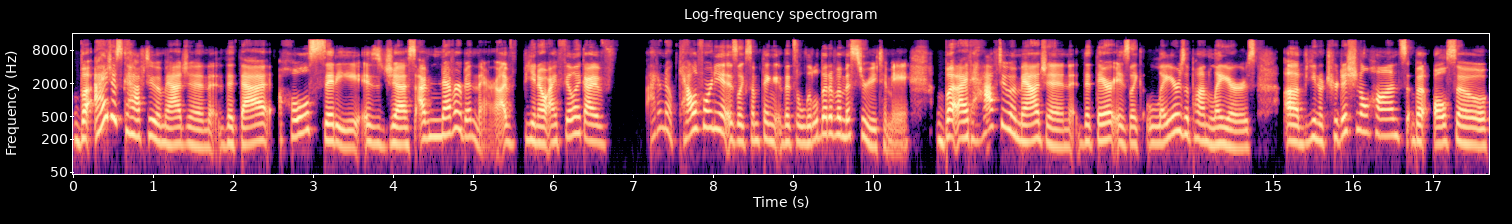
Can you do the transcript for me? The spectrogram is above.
but I just have to imagine that that whole city is just I've never been there. I've you know, I feel like I've I don't know. California is like something that's a little bit of a mystery to me, but I'd have to imagine that there is like layers upon layers of, you know, traditional haunts, but also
